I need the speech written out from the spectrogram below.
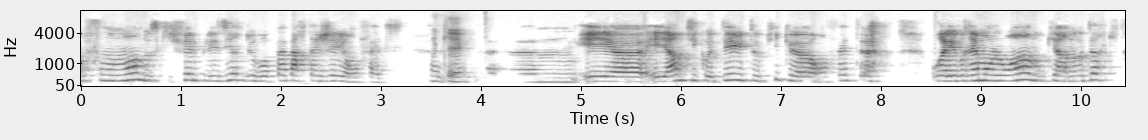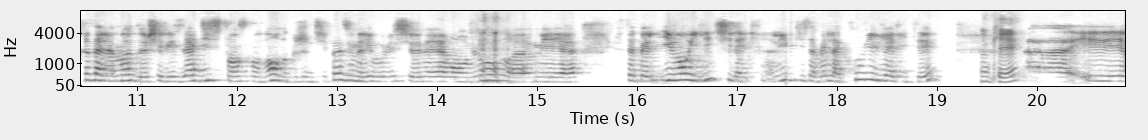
au fondement de ce qui fait le plaisir du repas partagé, en fait. Ok. Euh, et il y a un petit côté utopique, euh, en fait, pour aller vraiment loin. Donc, il y a un auteur qui est très à la mode chez les zadistes en ce moment. Donc, je ne suis pas une révolutionnaire en velours, euh, mais qui s'appelle Ivan Illich. Il a écrit un livre qui s'appelle La convivialité. Ok. et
